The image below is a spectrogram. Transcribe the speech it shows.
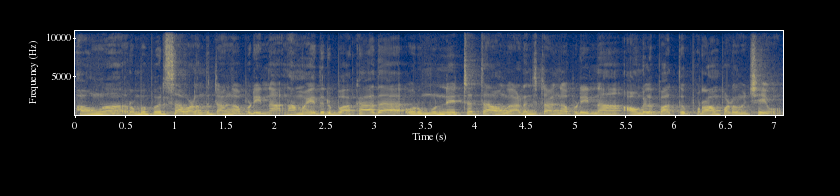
அவங்க ரொம்ப பெருசாக வளர்ந்துட்டாங்க அப்படின்னா நம்ம எதிர்பார்க்காத ஒரு முன்னேற்றத்தை அவங்க அடைஞ்சிட்டாங்க அப்படின்னா அவங்கள பார்த்து புறாமப்படவும் செய்வோம்.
